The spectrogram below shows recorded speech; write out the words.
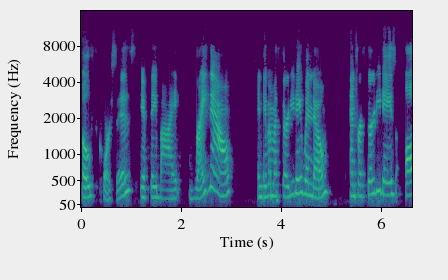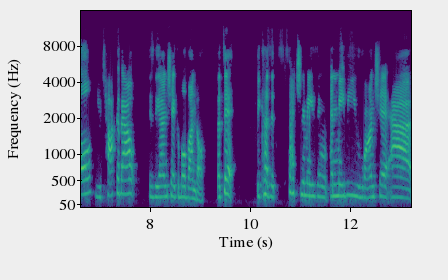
both courses if they buy right now and give them a 30 day window. And for 30 days, all you talk about is the unshakable bundle. That's it. Because it's such an amazing, and maybe you launch it at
